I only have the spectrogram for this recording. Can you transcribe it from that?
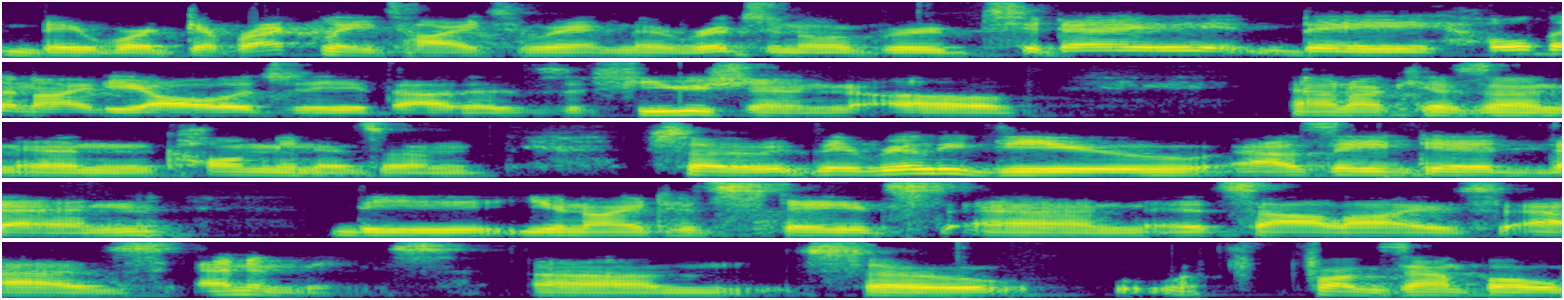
they were directly tied to it in the original group. Today, they hold an ideology that is a fusion of anarchism and communism. So they really view, as they did then, the United States and its allies as enemies. Um, so, for example,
